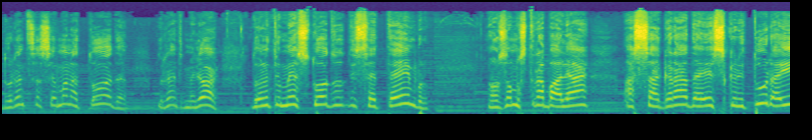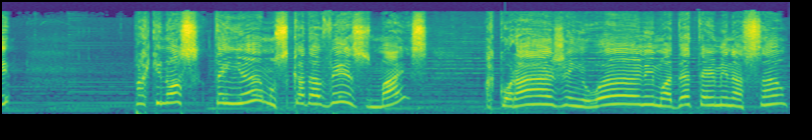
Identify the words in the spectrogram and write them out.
durante essa semana toda, durante melhor, durante o mês todo de setembro, nós vamos trabalhar a Sagrada Escritura aí, para que nós tenhamos cada vez mais a coragem, o ânimo, a determinação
